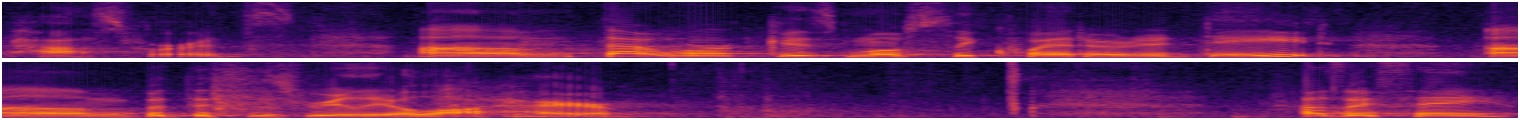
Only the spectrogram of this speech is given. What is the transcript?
passwords. Um, that work is mostly quite out of date, um, but this is really a lot higher. As I say,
